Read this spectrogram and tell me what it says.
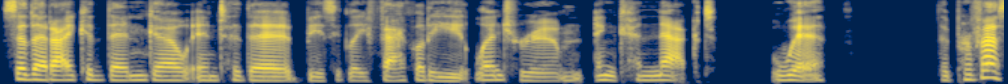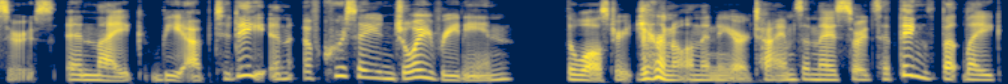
so that I could then go into the basically faculty lunchroom and connect with the professors and like be up to date. And of course, I enjoy reading the Wall Street Journal and the New York Times and those sorts of things, but like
